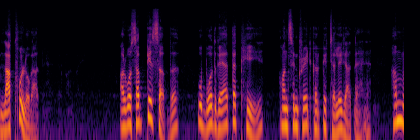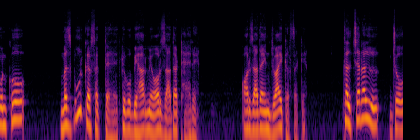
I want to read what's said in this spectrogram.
लाखों लोग आते हैं। और वो सब के सब, वो बोध गया तक ही कंसंट्रेट करके चले जाते हैं। हम उनको मजबूर कर सकते हैं कि वो बिहार में और ज़्यादा ठहरें, और ज़्यादा इन्जॉय कर सकें। कल्चरल जो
